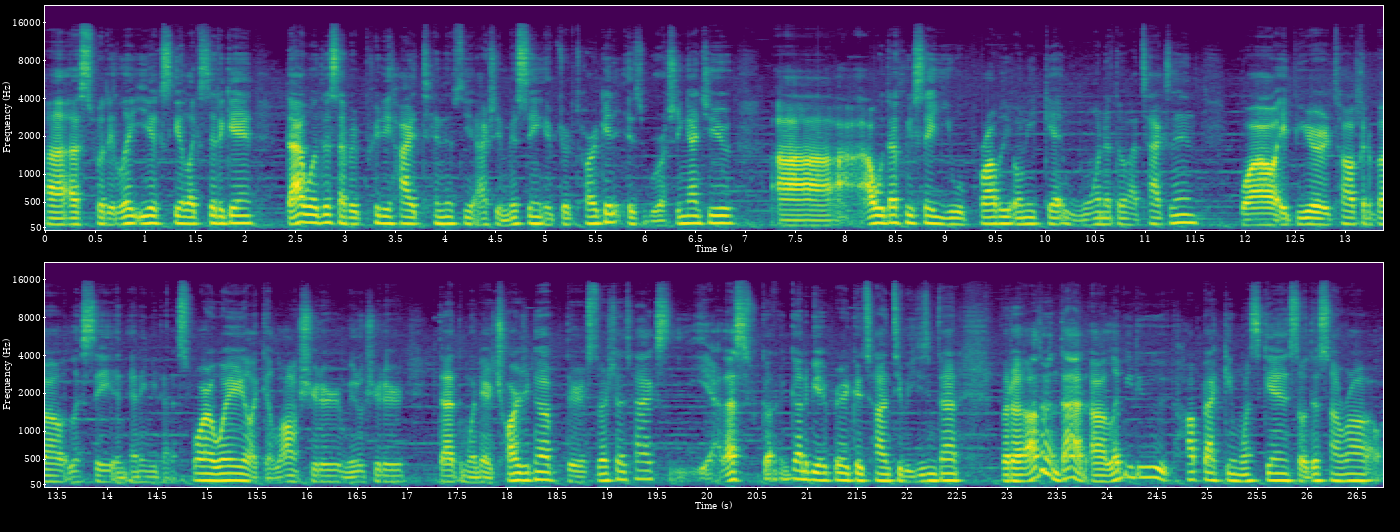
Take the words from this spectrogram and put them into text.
Uh, as for the late EX skill, like I said again, that will just have a pretty high tendency actually missing if your target is rushing at you. Uh, I would definitely say you will probably only get one of the attacks in. While if you're talking about, let's say, an enemy that is far away, like a long shooter, middle shooter, that when they're charging up their special attacks, yeah, that's gonna be a very good time to be using that. But uh, other than that, uh, let me do hop back in once again. So this time around,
